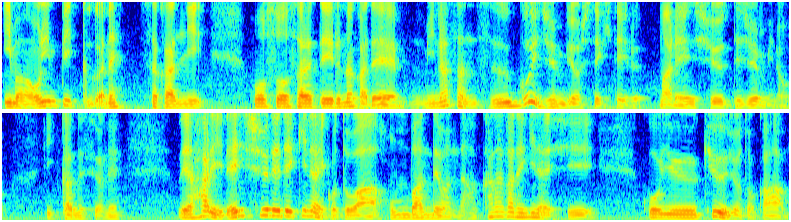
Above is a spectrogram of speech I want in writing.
今オリンピックがね盛んに放送されている中で皆さんすごい準備をしてきている、まあ、練習って準備の一環ですよねでやはり練習でできないことは本番ではなかなかできないしこういう救助とか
